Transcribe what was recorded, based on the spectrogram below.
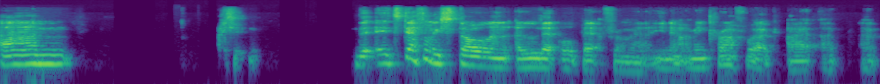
Um, it's definitely stolen a little bit from it. You know, I mean, Kraftwerk are, are, are,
